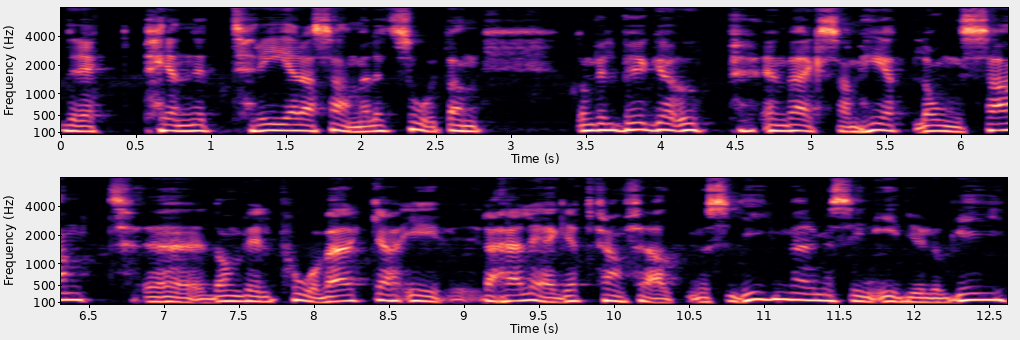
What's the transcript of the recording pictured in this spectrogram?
direkt penetrera samhället så, utan de vill bygga upp en verksamhet långsamt. Eh, de vill påverka i det här läget framförallt muslimer med sin ideologi.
